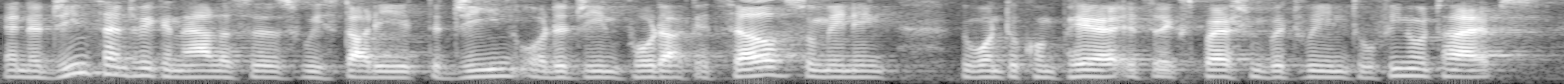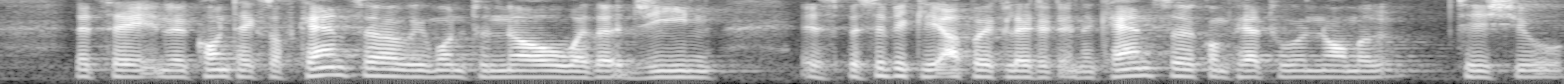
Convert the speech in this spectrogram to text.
In a gene-centric analysis, we study the gene or the gene product itself, so meaning we want to compare its expression between two phenotypes. Let's say in the context of cancer, we want to know whether a gene is specifically upregulated in a cancer compared to a normal tissue,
